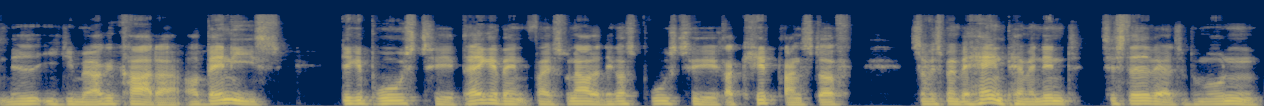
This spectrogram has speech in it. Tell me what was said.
nede i de mørke krater. Og vandis, det kan bruges til drikkevand for astronauter, det kan også bruges til raketbrændstof. Så hvis man vil have en permanent tilstedeværelse på månen,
